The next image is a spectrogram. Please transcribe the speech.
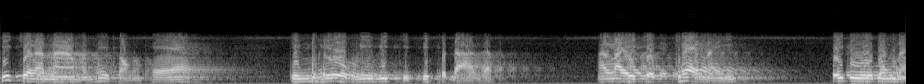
พิจารณามันให้ถ่องแท้ จึงโลกนี้วิจิตวิสดารแล้ว อะไรจะแค่ไหน ไปดูตรงไหน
